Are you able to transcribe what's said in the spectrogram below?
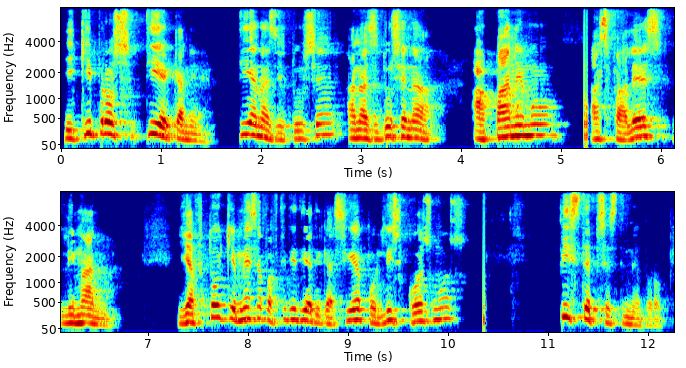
Η Κύπρος τι έκανε, τι αναζητούσε, αναζητούσε ένα απάνεμο, ασφαλές λιμάνι. Γι' αυτό και μέσα από αυτή τη διαδικασία πολλοί κόσμος πίστεψε στην Ευρώπη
